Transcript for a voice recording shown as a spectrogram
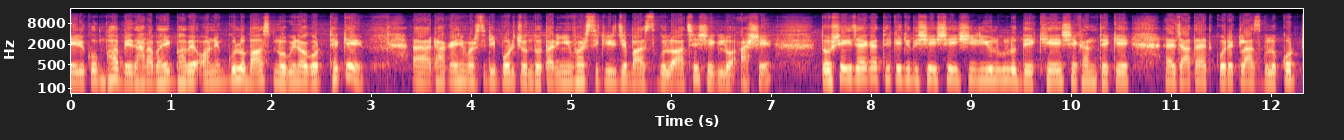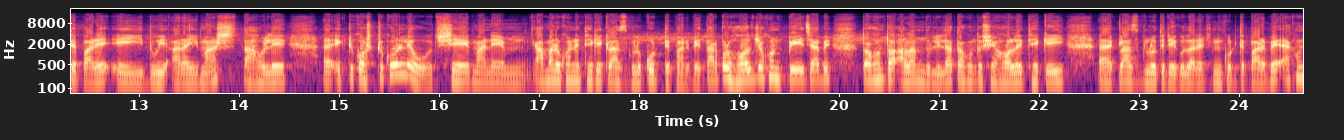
এইরকমভাবে, ধারাবাহিকভাবে অনেকগুলো বাস নবীনগর থেকে ঢাকা ইউনিভার্সিটি পর্যন্ত তার ইউনিভার্সিটির যে বাসগুলো আছে, সেগুলো আসে। তো সেই জায়গা থেকে যদি সেই সেই শিডিউলগুলো দেখে সেখান থেকে যাতায়াত করে ক্লাসগুলো করতে পারে এই দুই আড়াই মাস, তাহলে একটু কষ্ট করলেও সে মানে আমার ওখানে থেকে ক্লাসগুলো করতে পারবে। তারপর হল যখন পেয়ে যাবে, তখন তো আলহামদুলিল্লাহ, তখন তো সে হলে থেকেই ক্লাসগুলোতে রেগুলার অ্যাটেন্ড করতে পারবে। এখন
